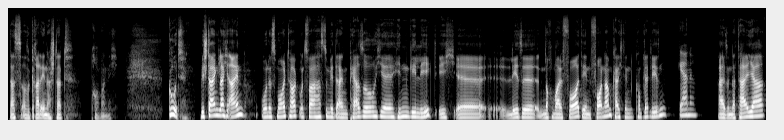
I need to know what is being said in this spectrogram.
das, also gerade in der Stadt, braucht man nicht. Gut, wir steigen gleich ein, ohne Smalltalk, und zwar hast du mir deinen Perso hier hingelegt. Ich äh, lese nochmal vor den Vornamen. Kann ich den komplett lesen? Gerne. Also Natalia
